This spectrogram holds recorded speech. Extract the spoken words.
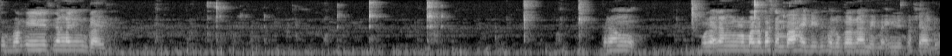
Sobrang init na ngayon guys. Parang wala nang lumalabas ng bahay dito sa lugar namin. Mainit masyado.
